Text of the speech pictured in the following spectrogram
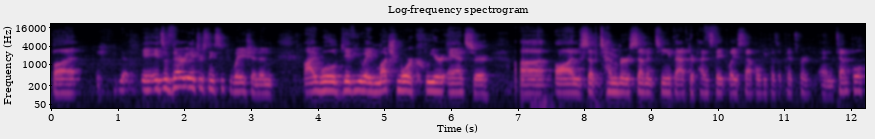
But it's a very interesting situation, and I will give you a much more clear answer uh, on September 17th after Penn State plays Temple because of Pittsburgh and Temple.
